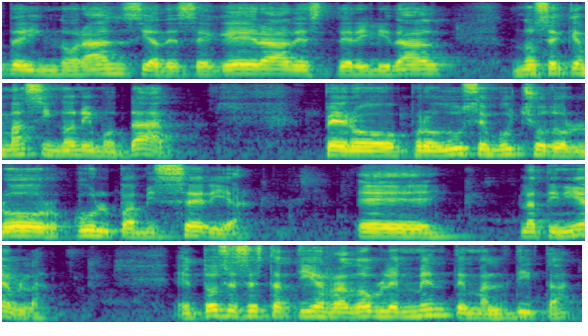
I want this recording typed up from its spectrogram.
de ignorancia, de ceguera, de esterilidad. No sé qué más sinónimos dar, pero produce mucho dolor, culpa, miseria, eh, la tiniebla. Entonces esta tierra doblemente maldita,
